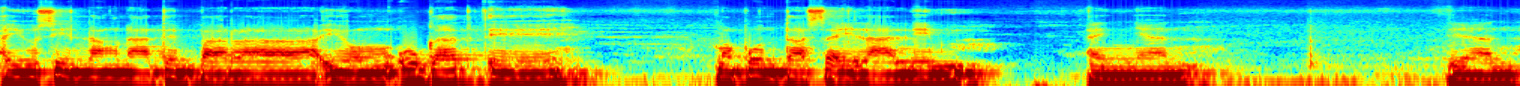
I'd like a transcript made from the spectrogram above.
ayusin lang natin para yung ugat eh, mapunta sa ilalim. Ganyan. Yan.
